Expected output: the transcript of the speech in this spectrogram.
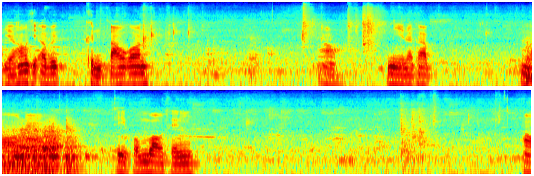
เดี๋ยวเราสิเอาไปขึ้นเตาก่อนเอานี่แหละครับหม้อน้ำที่ผมบอกถึง เอา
